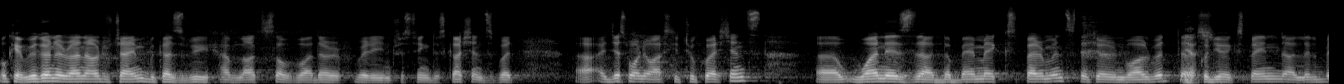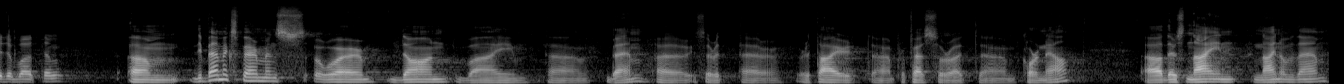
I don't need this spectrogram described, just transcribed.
Okay, we're going to run out of time because we have lots of other very interesting discussions. But uh, I just want to ask you two questions. Uh, one is uh, the Bem experiments that you're involved with. Uh, Yes. Could you explain a little bit about them? Um, the Bem experiments were done by uh, Bem. Uh, a, re- a retired uh, professor at um, Cornell. Uh, there's nine, nine of them,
